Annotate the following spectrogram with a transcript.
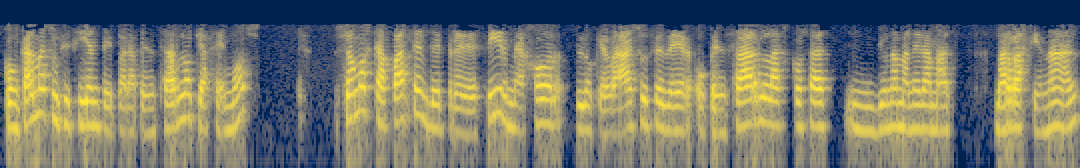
con calma suficiente para pensar lo que hacemos, somos capaces de predecir mejor lo que va a suceder o pensar las cosas de una manera más, más racional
